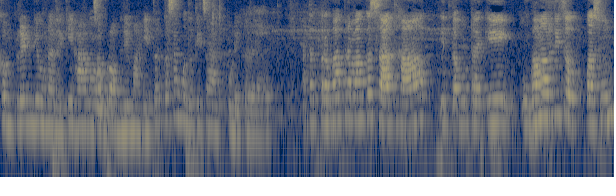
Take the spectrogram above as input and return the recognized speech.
कंप्लेंट घेऊन आले की हा हो. प्रॉब्लेम आहे तर कसा मदतीचा हात पुढे करणार आहे आता प्रभाग क्रमांक सात हा इतका मोठा आहे की उभा मारुती चौकपासून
